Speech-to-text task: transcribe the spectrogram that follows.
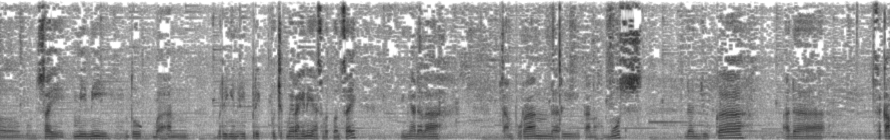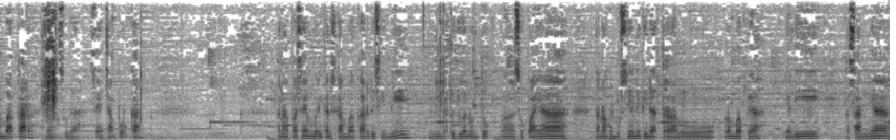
e, bonsai mini untuk bahan beringin iprik pucuk merah ini ya, sobat bonsai ini adalah campuran dari tanah humus dan juga ada sekam bakar yang sudah saya campurkan. Kenapa saya memberikan sekam bakar di sini? Ini bertujuan untuk uh, supaya tanah humusnya ini tidak terlalu lembab ya. Jadi kesannya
